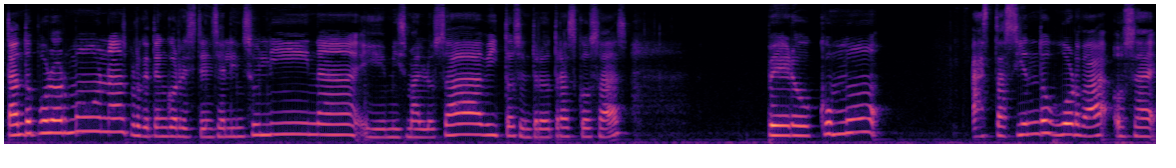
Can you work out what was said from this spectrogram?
tanto por hormonas, porque tengo resistencia a la insulina, eh, mis malos hábitos, entre otras cosas. Pero como hasta siendo gorda, o sea,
